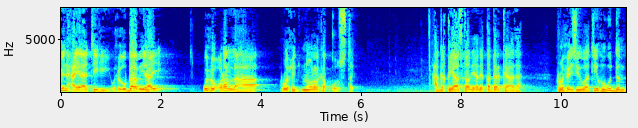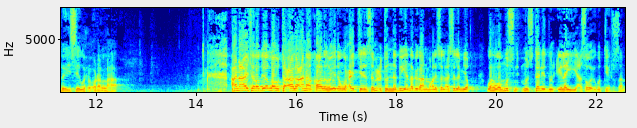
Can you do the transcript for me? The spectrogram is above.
min xayaatihi. Wuxuu baab yahay wuxuu odhan lahaa ruuxii nolol ka quustay. Xagga qiyaastaada iyo adig qadarkaada ruuxu isi waa tii kugu dambaysay wuxuu odhan lahaa. Can caaisha radi allahu tacaala canha qaalat waxay tiri samictu nabiya nabigaan maqlay sal slam wahuwa mustanidun ilaya asagoo igu tiirsan.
